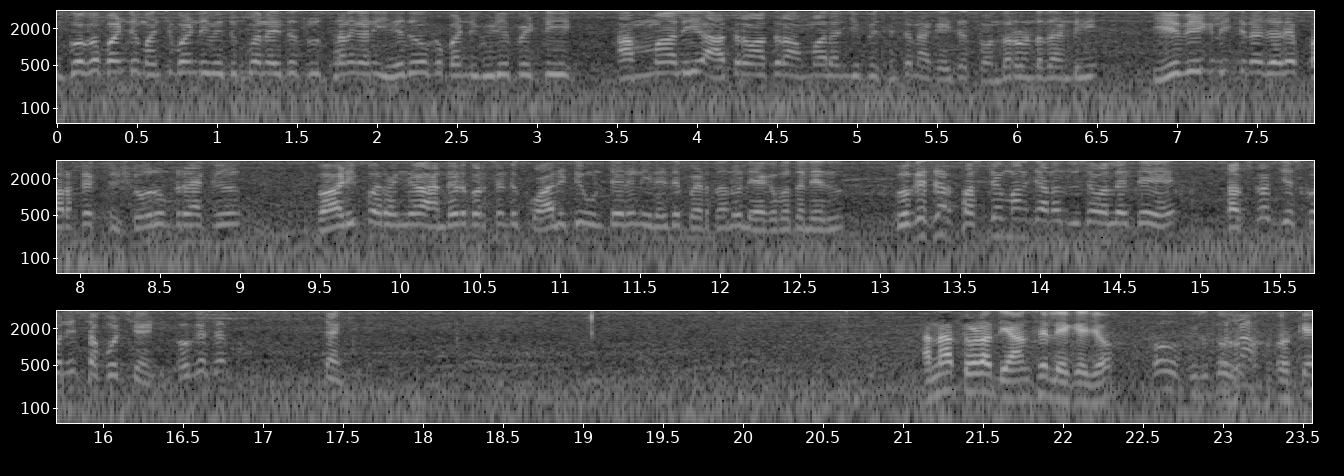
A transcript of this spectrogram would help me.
ఇంకొక బండి మంచి బండి వెతుక్కొని అయితే చూస్తాను. కానీ ఏదో ఒక బండి వీడియో పెట్టి అమ్మాలి ఆత్రం ఆత్రం అమ్మాలి అని చెప్పేసి అయితే నాకైతే తొందర ఉండదండి. ఏ వెహికల్ ఇచ్చినా సరే పర్ఫెక్ట్. షోరూమ్ ట్రాక్ బాడీ పరంగా హండ్రెడ్ పర్సెంట్ క్వాలిటీ ఉంటేనే నేనైతే పెడతాను లేకపోతే లేదు. ఓకే సార్ ఫస్ట్ టైం మన ఛానల్ చూసే వాళ్ళైతే సబ్స్క్రైబ్ చేసుకొని సపోర్ట్ చేయండి. Okay sir thank you. అన్నా థోడా ధ్యాన్ సే లేకే ఓకే. ఓకే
